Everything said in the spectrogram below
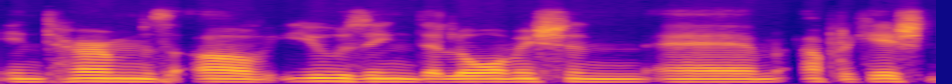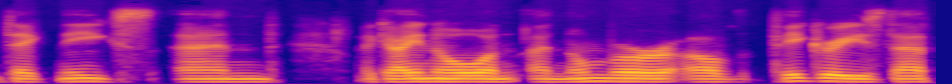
in terms of using the low emission um, application techniques. And like I know a, a, number of piggeries that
